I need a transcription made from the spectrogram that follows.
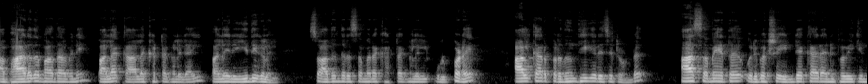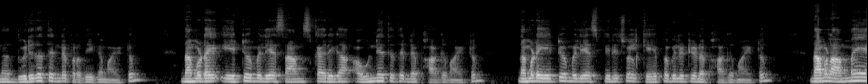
ആ ഭാരതമാതാവിനെ പല കാലഘട്ടങ്ങളിലായി പല രീതികളിൽ സ്വാതന്ത്ര്യ സമര ഘട്ടങ്ങളിൽ ഉൾപ്പെടെ ആൾക്കാർ പ്രതിനിധീകരിച്ചിട്ടുണ്ട്. ആ സമയത്ത് ഒരുപക്ഷെ ഇന്ത്യക്കാർ അനുഭവിക്കുന്ന ദുരിതത്തിന്റെ പ്രതീകമായിട്ടും നമ്മുടെ ഏറ്റവും വലിയ സാംസ്കാരിക ഔന്നത്യത്തിന്റെ ഭാഗമായിട്ടും നമ്മുടെ ഏറ്റവും വലിയ സ്പിരിച്വൽ കേപ്പബിലിറ്റിയുടെ ഭാഗമായിട്ടും നമ്മൾ അമ്മയെ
